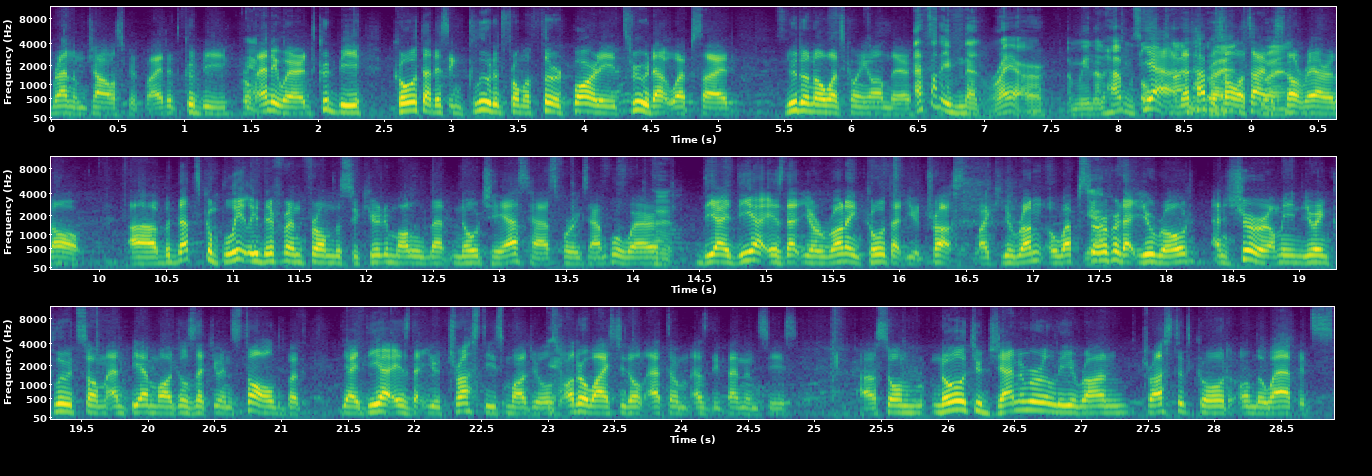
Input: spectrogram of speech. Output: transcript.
random JavaScript, right? It could be from Yeah. anywhere. It could be code that is included from a third party through that website. You don't know what's going on there. That's not even that rare. I mean, that happens all the yeah, time. that happens Right, all the time. It's not rare at all. Uh, but that's completely different from the security model that Node.js has, for example, where Yeah. the idea is that you're running code that you trust. Like you run a web Yeah. server that you wrote, and sure, I mean, you include some NPM modules that you installed, but the idea is that you trust these modules, Yeah. otherwise you don't add them as dependencies. Uh, so on Node, you generally run trusted code on the web. It's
